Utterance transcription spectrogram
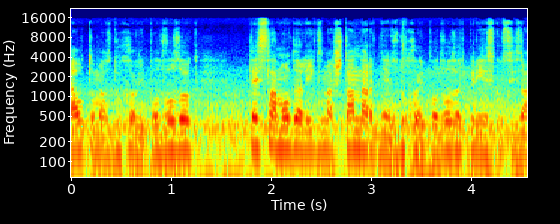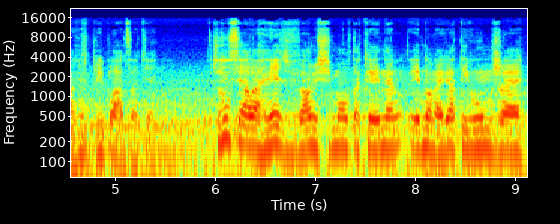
auto má vzduchový podvozok, Tesla Model X má štandardne vzduchový podvozok, pri si za ňom priplácate. Čo som si ale hneď veľmi všimol, také jedno, jedno negatívum, že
